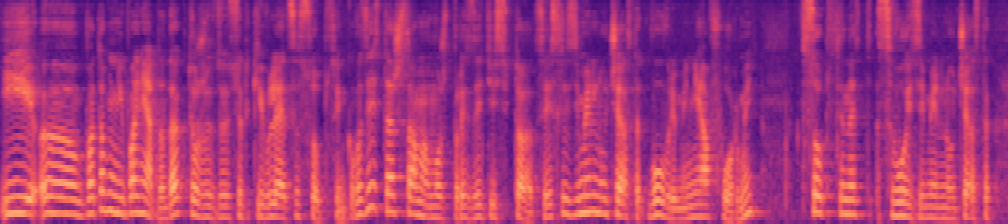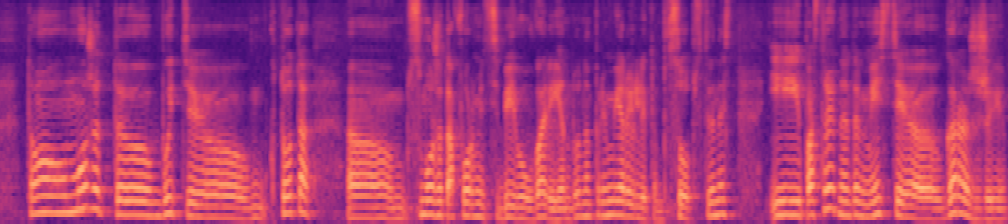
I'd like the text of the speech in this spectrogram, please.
И э, потом непонятно, да, кто же все-таки является собственником. Вот здесь та же самая может произойти ситуация. Если земельный участок вовремя не оформить в собственность свой земельный участок, то может э, быть э, кто-то э, сможет оформить себе его в аренду, например, или там в собственность и построить на этом месте гаражи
